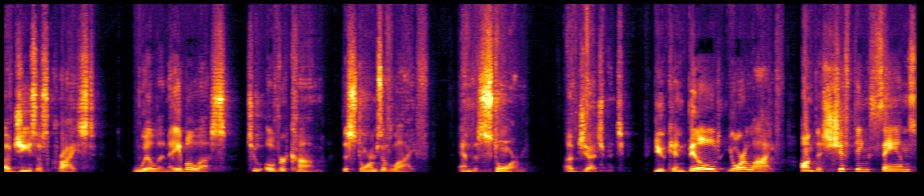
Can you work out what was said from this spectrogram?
of Jesus Christ will enable us to overcome the storms of life and the storm of judgment. You can build your life on the shifting sands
